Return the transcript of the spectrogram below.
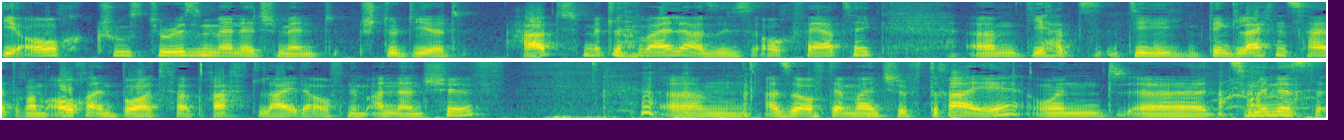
die auch Cruise Tourism Management studiert hat mittlerweile, also die ist auch fertig, ähm, die hat die, den gleichen Zeitraum auch an Bord verbracht, leider auf einem anderen Schiff ähm, also auf der Mein Schiff 3. Und äh, zumindest,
